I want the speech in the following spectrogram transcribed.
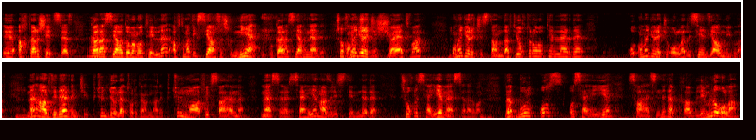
e, axtarış etsəz, qara siyahıda olan otellər avtomatik siyahısı çıxır. Niyə? Bu qara siyahı nədir? Çox Ona görə ki, şikayət var. Ona görə ki, standart yoxdur o otellərdə. Ona görə ki, onlar lisenziya almayıblar. Mən arzu edərdim ki, bütün dövlət orqanları, bütün müvafiq sahə mə müəssisələri, Səhiyyə Nazirliyi sistemində də çoxlu səhiyyə müəssisələri var. Və bu o o səhiyyə sahəsində də problemli olan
